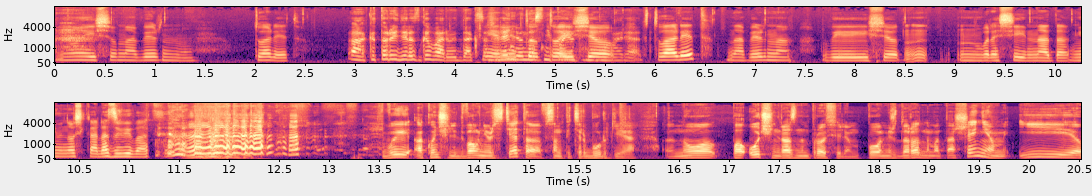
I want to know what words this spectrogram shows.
Ну, еще, наверное, туалет. А, которые не разговаривают, да, к сожалению, у нас не поют, не говорят. В туалет, наверное, вы еще в России надо немножко развиваться. Вы окончили два университета в Санкт-Петербурге, но по очень разным профилям, по международным отношениям и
